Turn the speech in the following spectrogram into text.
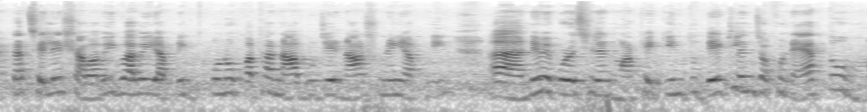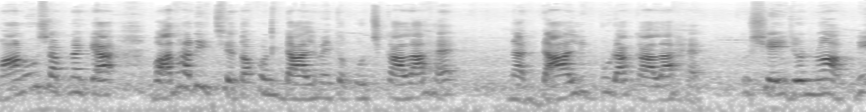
একটা ছেলে, স্বাভাবিকভাবেই আপনি কোনো কথা না বুঝে, না শুনেই আপনি নেমে পড়েছিলেন মাঠে। কিন্তু দেখলেন যখন এত মানুষ আপনাকে বাধা দিচ্ছে, তখন ডাল মে তো কুচ কালা হ্যায়। না ডাল পুরা কালা হ্যাঁ। তো সেই জন্য আপনি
